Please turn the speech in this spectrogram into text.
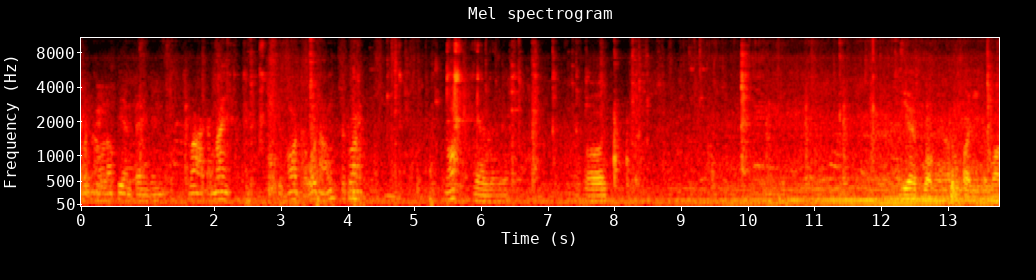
คนเอาเราเปลี่ยนแปลงกัน ว่ากันไหมจุดฮอดเขาหนาวสักวันเนาะงานเลยตอนเฮียบอกไงครับพอดีกับว่า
